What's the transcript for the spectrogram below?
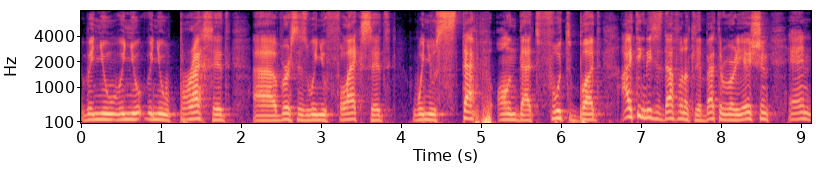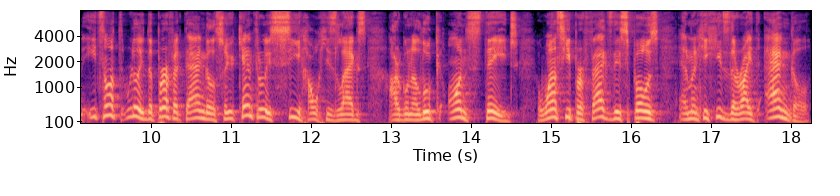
when you when you when you press it uh, versus when you flex it when you step on that foot but I think this is definitely a better variation and it's not really the perfect angle so you can't really see how his legs are gonna look on stage. Once he perfects this pose and when he hits the right angle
